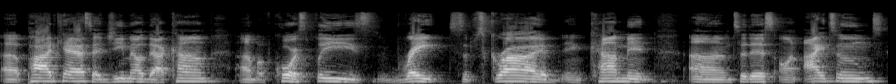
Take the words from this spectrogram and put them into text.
uh, podcast at gmail.com. Um, of course, please rate, subscribe, and comment um, to this on iTunes.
